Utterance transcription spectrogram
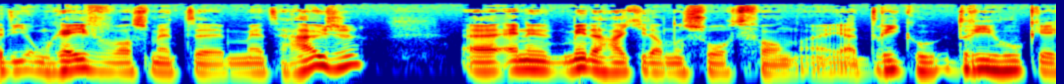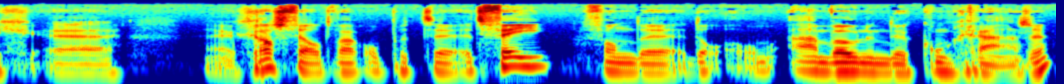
die omgeven was met, met huizen. en in het midden had je dan een soort van ja, driehoekig grasveld waarop het, het vee van de, de aanwonenden kon grazen.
